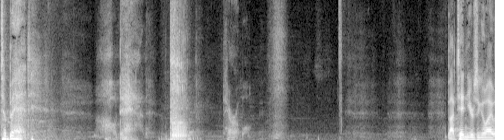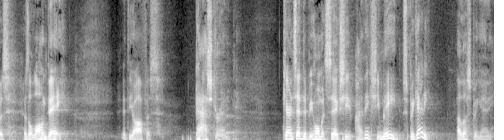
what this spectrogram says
to bed. Oh, Dad. Terrible. About 10 years ago, I was, it was a long day at the office, pastoring. Karen said to be home at six. She, I think she made spaghetti. I love spaghetti.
